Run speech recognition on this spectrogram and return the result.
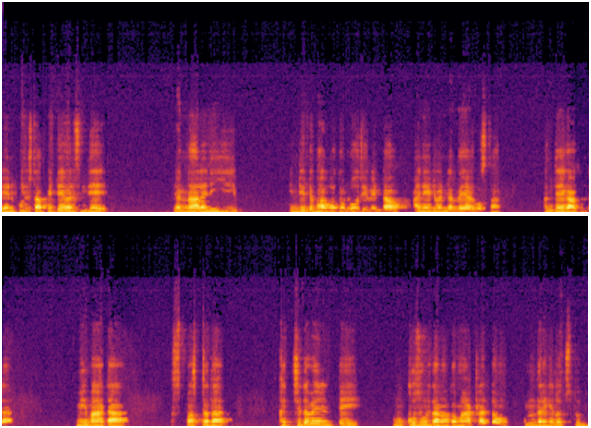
నేను ఫుల్ స్టాప్ పెట్టేయవలసిందే. ఎన్నాలని ఈ ఇంటింటి భాగవతం రోజు వింటాం అనేటువంటి నిర్ణయానికి వస్తారు. అంతేకాకుండా మీ మాట స్పష్టత ఖచ్చితమైన ముక్కుసూడితనంతో మాట్లాడటం అందరికీ నచ్చుతుంది.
